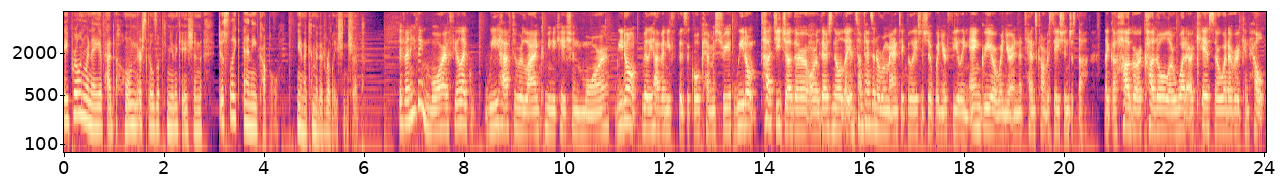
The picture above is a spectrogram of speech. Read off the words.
April and Renee have had to hone their skills of communication just like any couple in a committed relationship. If anything more, I feel like we have to rely on communication more. We don't really have any physical chemistry. We don't touch each other, or there's no, like, and sometimes in a romantic relationship, when you're feeling angry or when you're in a tense conversation, just a like a hug or a cuddle or what, a kiss or whatever can help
